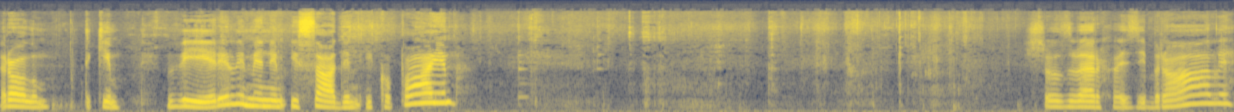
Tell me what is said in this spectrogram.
ролом таким вирили, ми ним і садимо, і копаємо. Що зверху зібрали.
